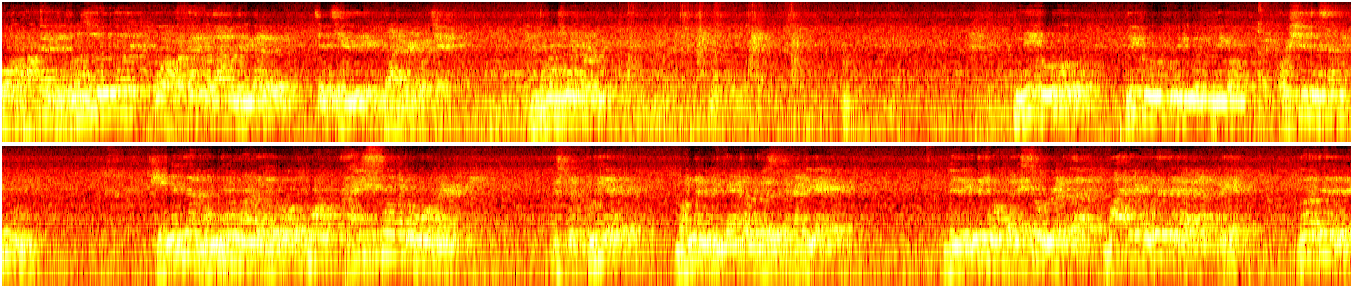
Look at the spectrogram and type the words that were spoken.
ఒక పక్కన విధ్వంసం జరుగుతుంది ఒక పక్కన ప్రధానమంత్రి గారు చేసేది దాన్ని పెట్టుకొచ్చారు ఎంత మంచిగా మీకు మీకు మీకు మీకు క్వశ్చన్ చేస్తా మీకు. కేంద్ర మంత్రి మండలిలో ఒక క్రైస్తవుడు ఉన్నాడు. మిస్టర్ కురియర్. మొన్న నేను కేంద్ర మంత్రి అడిగాను మీ దగ్గర నుంచి ఒక క్రైస్తవుడు ఉన్నాడు కదా మార్కెట్ ఎవరైతే అడిగాను ఎవరైతే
